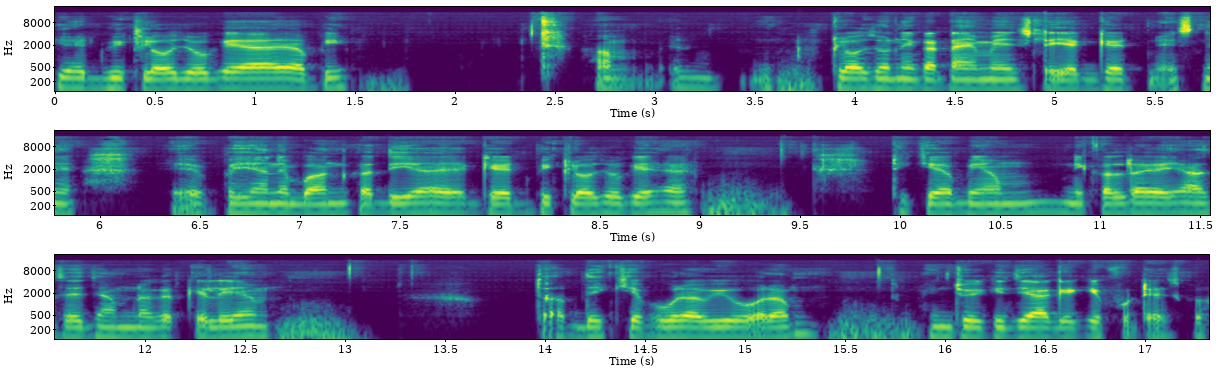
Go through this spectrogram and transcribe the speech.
गेट भी क्लोज हो गया है अभी। हम क्लोज होने का टाइम है, इसलिए गेट इसने, ये भैया ने बंद कर दिया है गेट भी क्लोज हो गया है। ठीक है, अभी हम निकल रहे हैं यहाँ से जामनगर के लिए। तो आप देखिए पूरा व्यू और हम इन्जॉय कीजिए आगे की फुटेज को।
